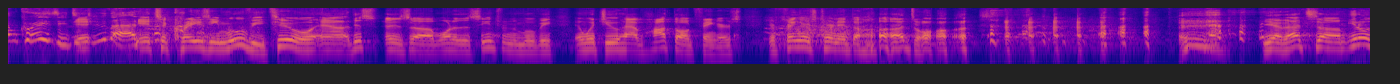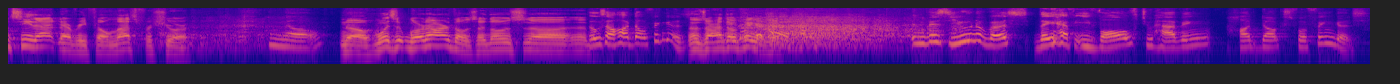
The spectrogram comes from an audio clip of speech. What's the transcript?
am crazy to it- do that. It's a crazy movie too. Uh, this is uh, one of the scenes from the movie in which you have hot dog fingers. Your fingers turn into hot dogs. yeah, that's um, you don't see that in every film. That's for sure. no. No, was it? What are those? Are those? Uh, Those are hot dog fingers. those are hot dog fingers. yeah. In this universe, they have evolved to having hot dogs for fingers.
